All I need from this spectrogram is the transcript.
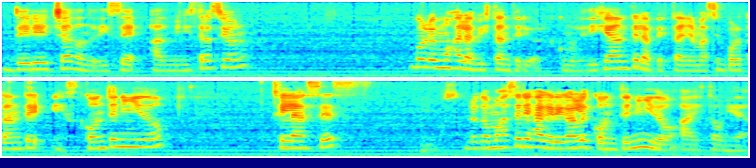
derecha donde dice administración volvemos a la vista anterior. Como les dije antes, la pestaña más importante es contenido, clases. Lo que vamos a hacer es agregarle contenido a esta unidad.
